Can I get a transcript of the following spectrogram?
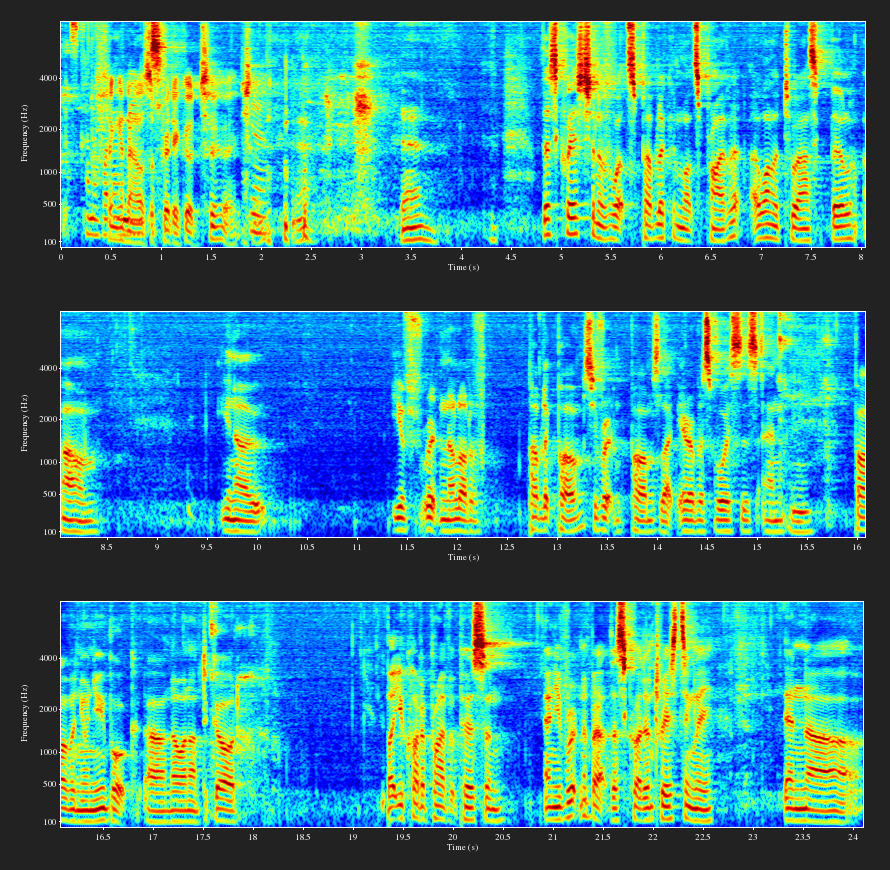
that's kind of what fingernails are pretty good too, actually. Yeah. yeah. yeah. This question of what's public and what's private, I wanted to ask Bill. Um, you know, you've written a lot of public poems. You've written poems like Erebus Voices and mm. poem in your new book, uh, No One Unto God. But you're quite a private person, and you've written about this quite interestingly in uh,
